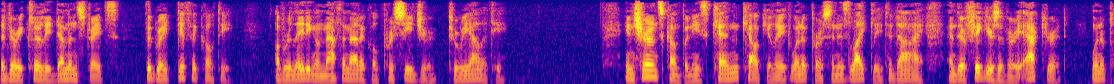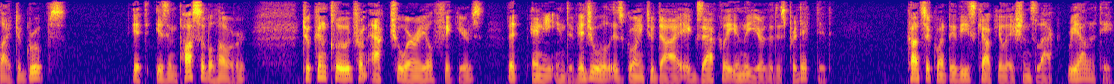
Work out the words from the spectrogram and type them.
that very clearly demonstrates the great difficulty of relating a mathematical procedure to reality. Insurance companies can calculate when a person is likely to die, and their figures are very accurate when applied to groups. It is impossible, however, to conclude from actuarial figures that any individual is going to die exactly in the year that is predicted. Consequently, these calculations lack reality.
